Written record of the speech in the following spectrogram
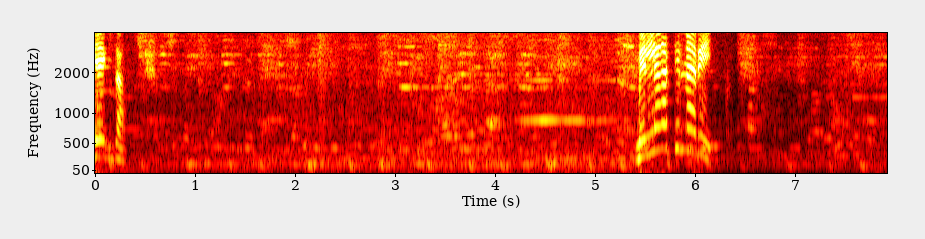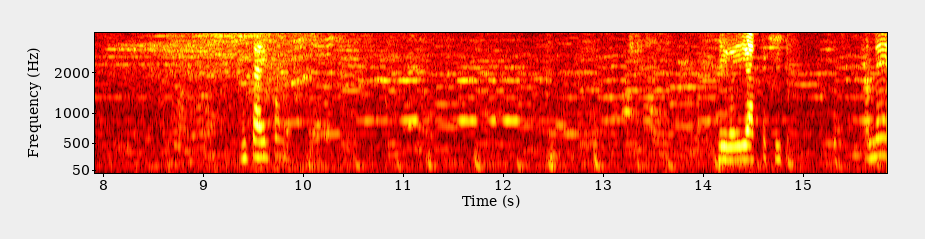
తీసి, మంచిది. అన్నయ్యకి మెల్లగా చిన్నారి ఇంకా అయిపోయింది? ఇక ఈ అక్కకి. అన్నే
